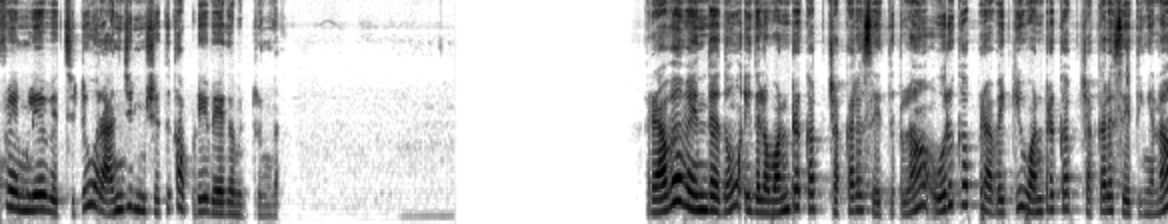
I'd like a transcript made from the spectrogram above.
ஃப்ளேம்லேயே வச்சுட்டு ஒரு அஞ்சு நிமிஷத்துக்கு அப்படியே வேக விட்டுருங்க. ரவை வெந்ததும் இதில் ஒன்றரை கப் சர்க்கரை சேர்த்துக்கலாம். ஒரு கப் ரவைக்கு ஒன்றரை கப் சர்க்கரை சேர்த்திங்கன்னா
